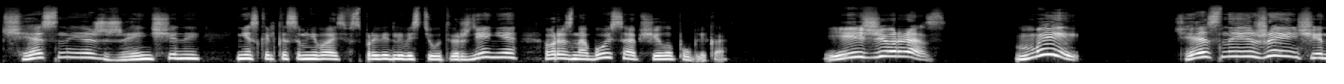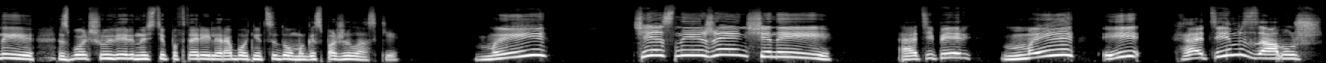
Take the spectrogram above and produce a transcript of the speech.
Честные женщины, несколько сомневаясь в справедливости утверждения, в разнобой сообщила публика. Еще раз. Мы честные женщины, с большей уверенностью повторили работницы дома госпожи Ласки. Мы честные женщины. А теперь мы и хотим замуж.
